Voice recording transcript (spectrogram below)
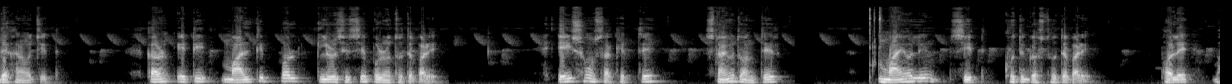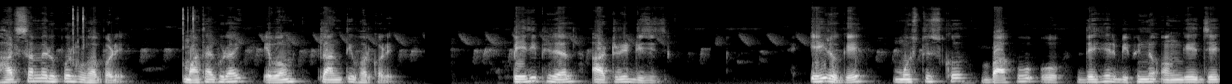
দেখানো উচিত। কারণ এটি মাল্টিপল ক্লেরোসিসে পরিণত হতে পারে। এই সমস্যার ক্ষেত্রে স্নায়ুতন্ত্রের মায়োলিন শীত ক্ষতিগ্রস্ত হতে পারে, ফলে ভারসাম্যের উপর প্রভাব পড়ে, মাথা ঘুরায় এবং ক্লান্তি ভর করে। পেরিফেরাল আর্টারি ডিজিজ এই রোগে মস্তিষ্ক, বাহু ও দেহের বিভিন্ন অঙ্গে যে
